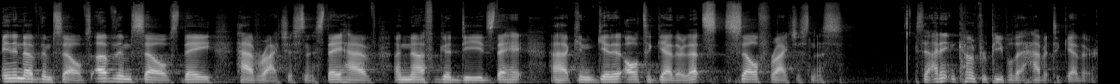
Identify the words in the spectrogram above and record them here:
in and of themselves, of themselves, they have righteousness. They have enough good deeds. They uh, can get it all together. That's self righteousness. He said, I didn't come for people that have it together,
